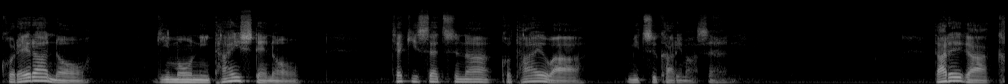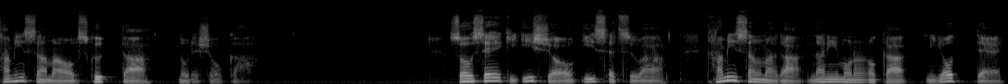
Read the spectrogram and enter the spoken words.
これらの疑問に対しての適切な答えは見つかりません。誰が神様を救ったのでしょうか創世記一章一節は神様が何者かによって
